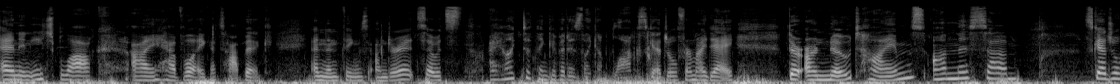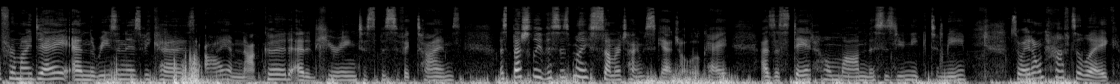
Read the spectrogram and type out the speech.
and in each block, I have like a topic and then things under it. So it's, I like to think of it as like a block schedule for my day. There are no times on this um, schedule for my day, and the reason is because I am not good at adhering to specific times, especially this is my summertime schedule, okay? As a stay at home mom, this is unique to me. So I don't have to like,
